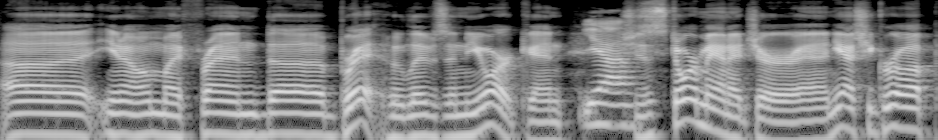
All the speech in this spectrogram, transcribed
uh, you know, my friend uh Britt who lives in New York and Yeah. she's a store manager and yeah she grew up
